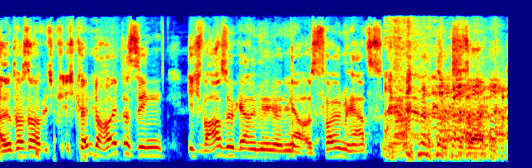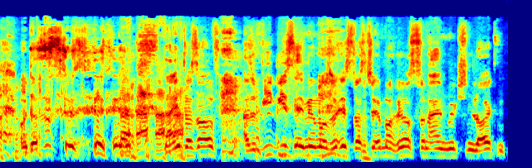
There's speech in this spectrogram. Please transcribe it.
Also pass auf, ich, ich könnte heute singen, ich war so gerne Millionär aus vollem Herzen, ja, sozusagen. Und das ist, nein, pass auf, also wie, wie es eben immer so ist, was du immer hörst von allen möglichen Leuten,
